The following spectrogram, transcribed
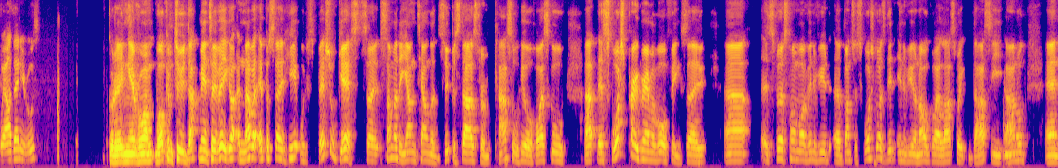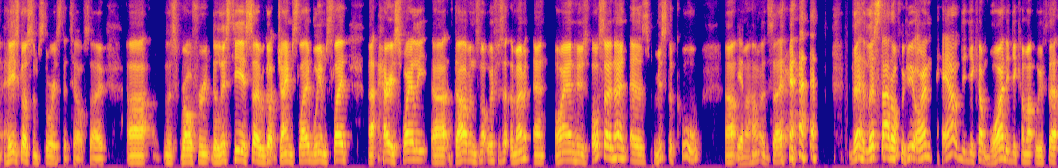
Wait, are there any rules? Good evening, everyone. Welcome to Duckman TV. Got another episode here with special guests. So, some of the young, talented superstars from Castle Hill High School, uh, their squash program of all things. So, uh, it's first time I've interviewed a bunch of squash guys. Did interview an old guy last week, Darcy Arnold, and he's got some stories to tell. So, uh, let's roll through the list here. So, we've got James Slade, William Slade. Uh, Harry Swaley, uh, Darwin's not with us at the moment, and Ian, who's also known as Mr. Cool, uh. Muhammad. So let's start off with you, Ian. How did you come? Why did you come up with that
